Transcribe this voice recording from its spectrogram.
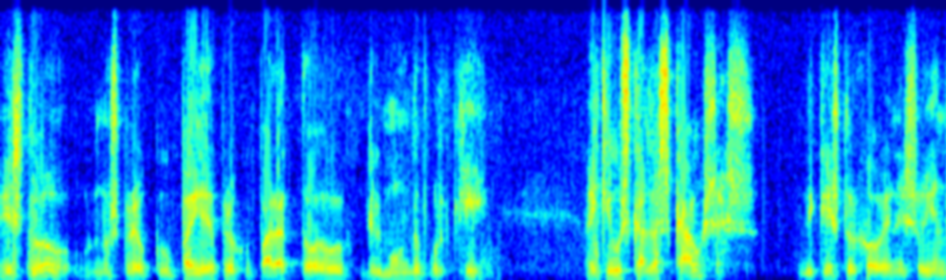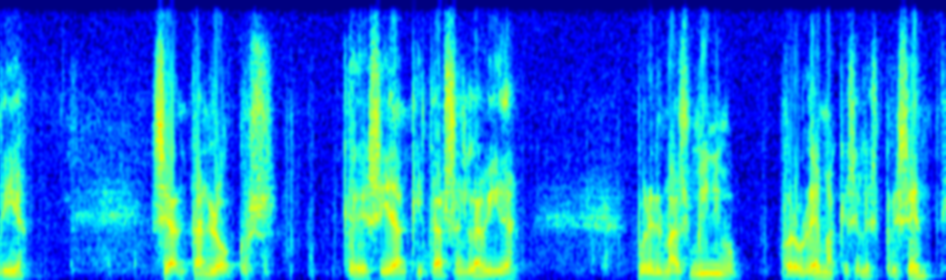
Esto nos preocupa y debe preocupar a todo el mundo porque hay que buscar las causas de que estos jóvenes hoy en día sean tan locos que decidan quitarse en la vida por el más mínimo problema que se les presente,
